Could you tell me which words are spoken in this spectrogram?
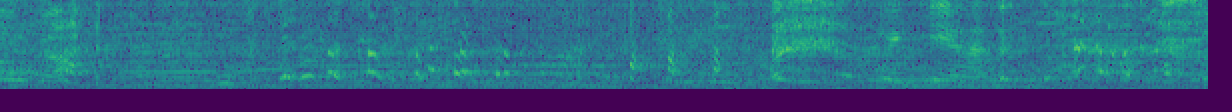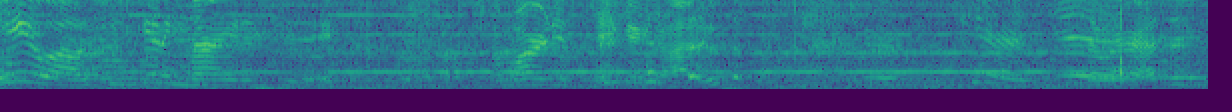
oh God. we can't. Meanwhile, she's getting married in two weeks. I'm already taken, guys. Cheers. So we're at this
